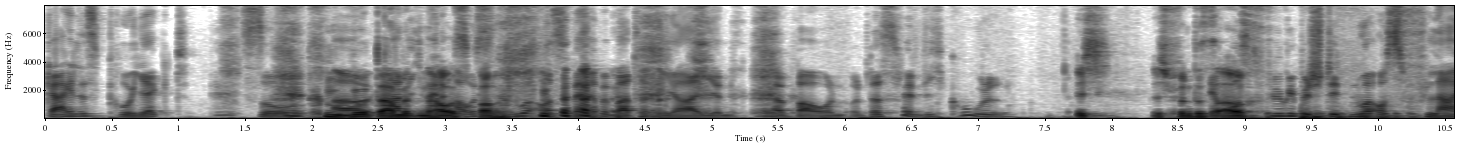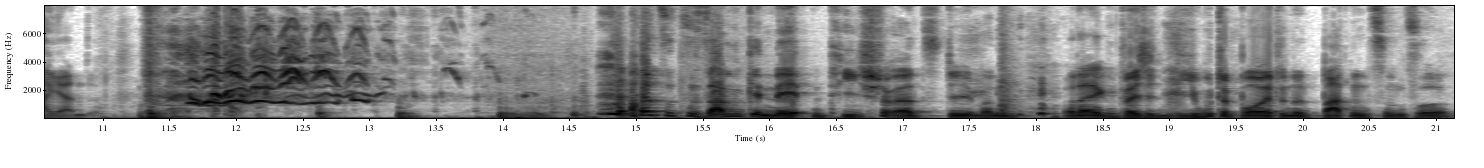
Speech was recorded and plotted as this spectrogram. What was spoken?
geiles Projekt. So, Nur äh, damit ein mein Haus bauen. Nur aus Werbematerialien erbauen. Und das fände ich cool. ich ich finde es Der auch. Ostflügel besteht nur aus Flyern. Aus so zusammengenähten T-Shirts, die man. oder irgendwelche Jutebeuteln und Buttons und so.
